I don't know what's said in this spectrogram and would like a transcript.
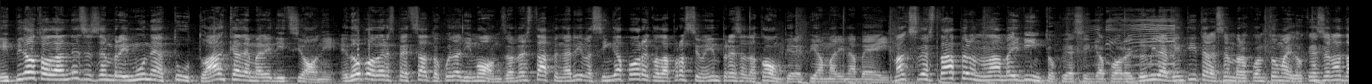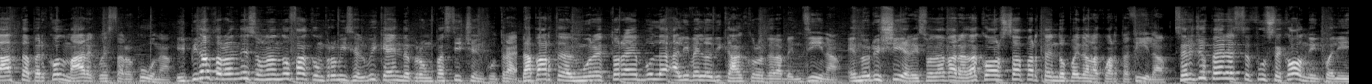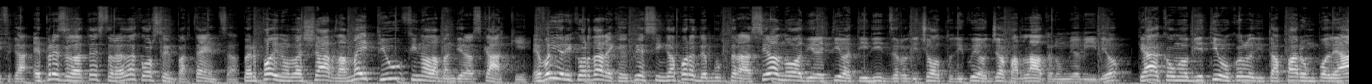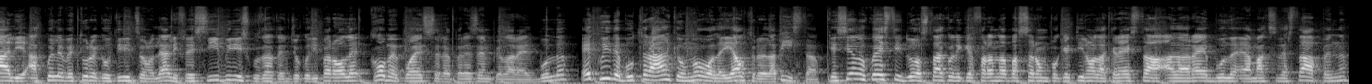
Il pilota olandese sembra immune a tutto, anche alle maledizioni, e dopo aver spezzato quella di Monza, Verstappen arriva a Singapore con la prossima impresa da compiere qui a Marina Bay. Max Verstappen non ha mai vinto qui a Singapore, il 2023 sembra quanto mai l'occasione adatta per colmare questa lacuna. Il pilota olandese un anno fa compromise il weekend per un pasticcio in Q3, da parte del muretto Red Bull a livello di calcolo della benzina, e non riuscì a risollevare la corsa partendo poi dalla quarta fila. Sergio Perez fu secondo in qualifica e prese la testa della corsa in partenza, per poi non lasciarla mai più fino alla bandiera a scacchi. E voglio ricordare che qui a Singapore debutterà sia la nuova direttiva TD018 di cui ho già parlato in un mio video, che ha come obiettivo quello di tappare un po' le ali a quelle vetture che utilizzano le ali flessibili, scusate il gioco di parole, come può essere per esempio la Red Bull. E qui debutterà anche un nuovo layout della pista, che siano questi i due ostacoli che faranno abbassare un pochettino la cresta alla Red Bull e a Max Verstappen?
